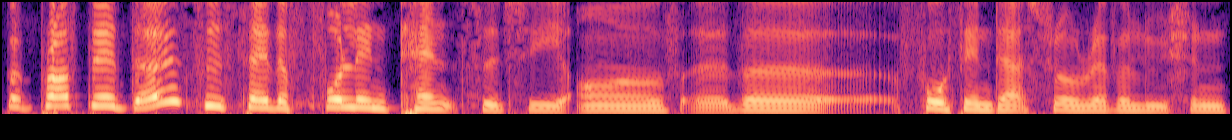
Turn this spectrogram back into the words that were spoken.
But, Prof, there are those who say the full intensity of uh, the fourth industrial revolution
